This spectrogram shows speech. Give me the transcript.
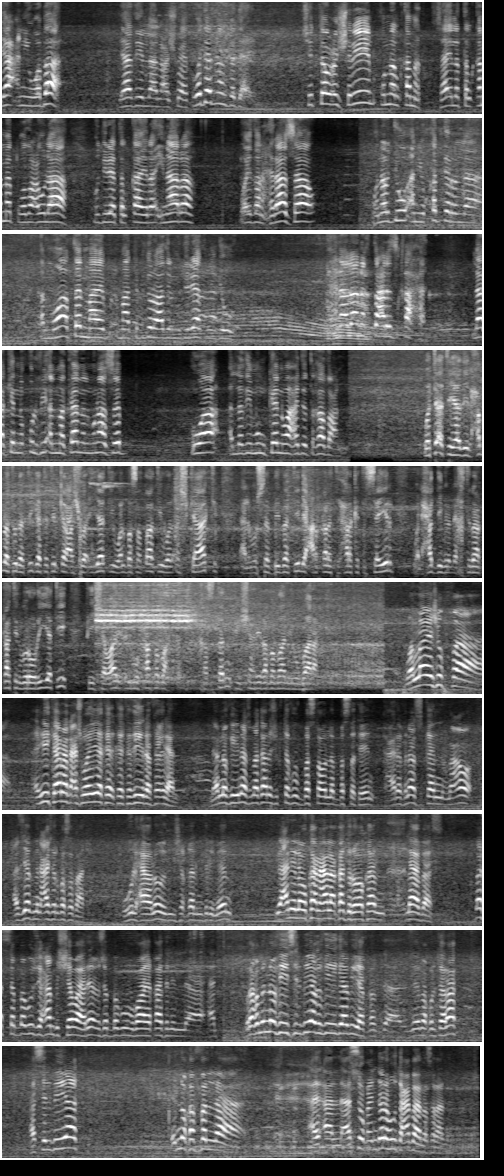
يعني وباء. لهذه العشوائيات. وجدنا البدائل. 26 قلنا القمط. سائلة القمط وضعوا لها مديرية القاهرة إنارة وأيضا حراسة. ونرجو أن يقدر المواطن ما ما تبذله هذه المديريات من جهود. إحنا لا نقطع رزق أحد. لكن نقول في المكان المناسب هو الذي ممكن واحد يتغاضى عنه. وتأتي هذه الحملة نتيجة تلك العشوائيات والبساطات والأشكاك المسببة لعرقلة حركة السير والحد من الاختناقات المرورية في شوارع المحافظة خاصة في شهر رمضان المبارك. والله شوف هي كانت عشوائية كثيرة فعلا لأنه في ناس ما كانوا يكتفوا ببسطة ولا ببسطتين. عارف ناس كان معه أزيد من عشر بسطات وهو لحاله يشغل مدري مين. يعني لو كان على قدره كان لا بأس. بس سببوا زحام بالشوارع وسببوا مضايقات لل رغم إنه في سلبيات وفي إيجابيات زي ما قلت لك. السلبيات إنه خف السوق عندنا هو تعبان أصلا.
